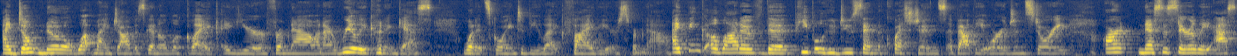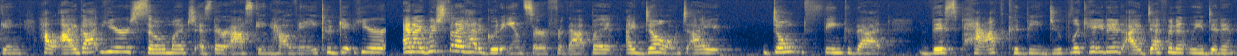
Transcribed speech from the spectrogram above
I don't know what my job is going to look like a year from now, and I really couldn't guess what it's going to be like five years from now. I think a lot of the people who do send the questions about the origin story aren't necessarily asking how I got here so much as they're asking how they could get here. And I wish that I had a good answer for that, but I don't. I don't think that this path could be duplicated. I definitely didn't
